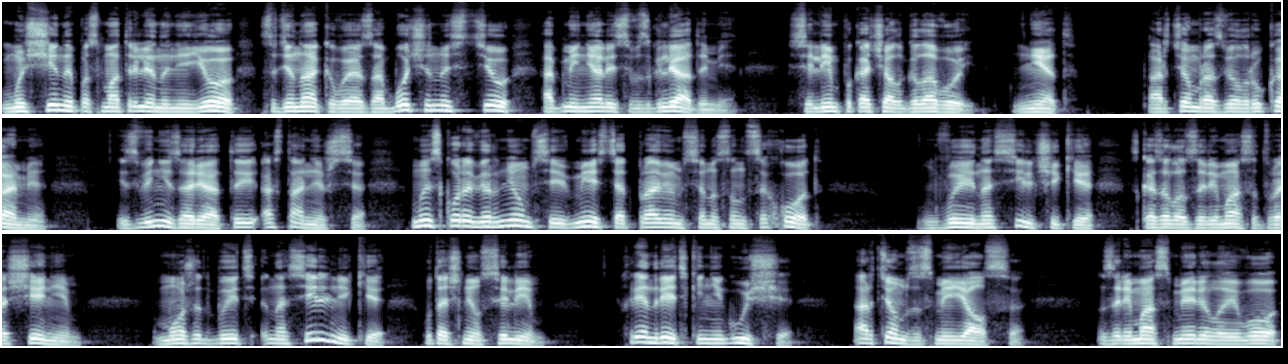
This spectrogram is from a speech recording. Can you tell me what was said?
Мужчины посмотрели на нее с одинаковой озабоченностью, обменялись взглядами. Селим покачал головой. «Нет». Артем развел руками. «Извини, Заря, ты останешься. Мы скоро вернемся и вместе отправимся на солнцеход». «Вы насильщики», — сказала Зарима с отвращением. «Может быть, насильники?» — уточнил Селим. «Хрен редьки не гуще. Артем засмеялся. Зарима смерила его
